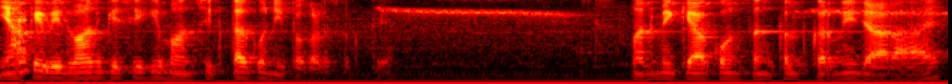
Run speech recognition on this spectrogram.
यहाँ के विद्वान किसी की मानसिकता को नहीं पकड़ सकते। मन में क्या कौन संकल्प करने जा रहा है?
